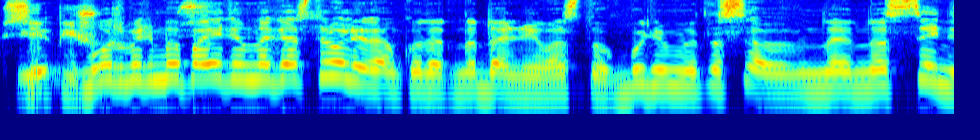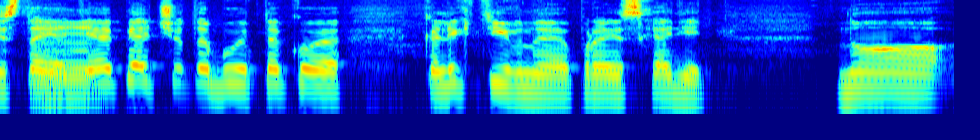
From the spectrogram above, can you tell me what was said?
Все и, пишут. Может быть, мы поедем на гастроли там куда-то на Дальний Восток, будем это, на, на сцене стоять, mm-hmm. и опять что-то будет такое коллективное происходить. Но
